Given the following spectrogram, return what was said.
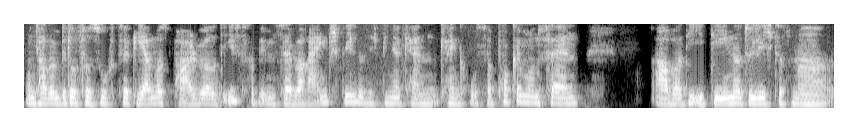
und habe ein bisschen versucht zu erklären, was Palworld ist, habe eben selber reingespielt, also ich bin ja kein, kein großer Pokémon-Fan, aber die Idee natürlich, dass man,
